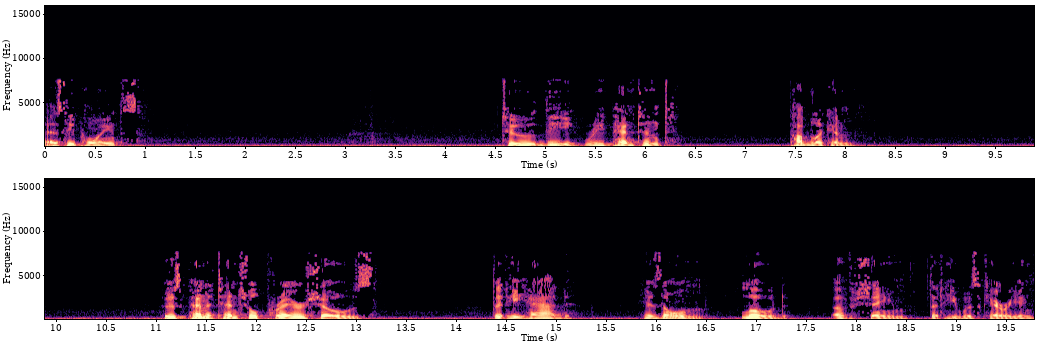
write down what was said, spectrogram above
As he points to the repentant publican whose penitential prayer shows that he had his own load of shame that he was carrying.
